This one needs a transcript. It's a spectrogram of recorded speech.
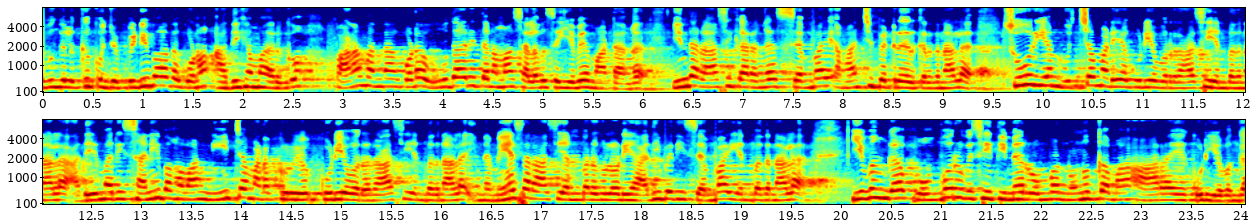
இவங்களுக்கு கொஞ்சம் பிடிவாத குணம் அதிகமாக இருக்கும். பணம் வந்தால் கூட ஊதாரித்தனமாக செலவு செய்யவே மாட்டாங்க. இந்த ராசிக்காரங்க செவ்வாய் ஆட்சி பெற்று இருக்கிறதுனால சூரியன் உச்சமடையக்கூடிய ஒரு ராசி என்பதனால அதே மாதிரி சனி பகவான் நீச்சம் அடக்கூடிய கூடிய ஒரு ராசி என்பதனால இந்த மேச ராசி அன்பர்களுடைய அதிபதி செவ்வாய் என்பதனால இவங்க ஒவ்வொரு விஷயத்தையுமே ரொம்ப நுணுக்கமாக ஆராயக்கூடியவங்க.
